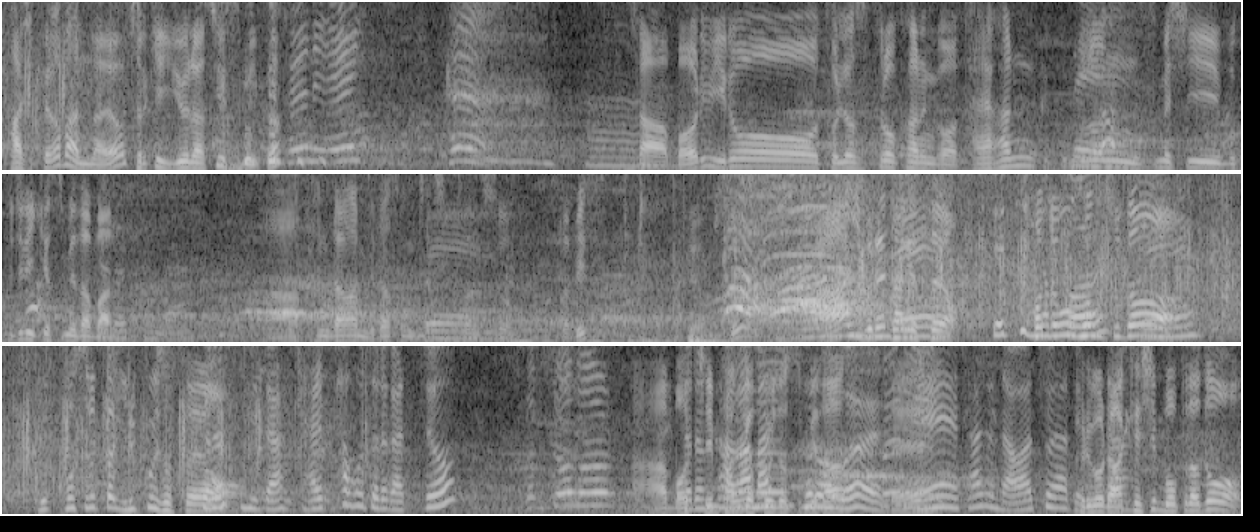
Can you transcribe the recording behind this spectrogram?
40대가 맞나요? 저렇게 유연할 수 있습니까? 28. 10. 아, 자 머리 위로 돌려서 스트로크하는 거 다양한 네. 그런 스매시 뭐 구질이 있겠습니다만 그렇습니다. 아 상당합니다 송찬식 네. 선수 서비스. 조영수. 아 이번엔 당했어요. 재치 있는 볼. 선수가 네, 그 코스를 딱 읽고 있었어요. 그렇습니다. 잘 파고 들어갔죠. 아 저런 멋진 반격 과감한 보여줬습니다. 스트로크를 네. 네, 자주 나와줘야 됩니다. 그리고 라켓이 무엇보다도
